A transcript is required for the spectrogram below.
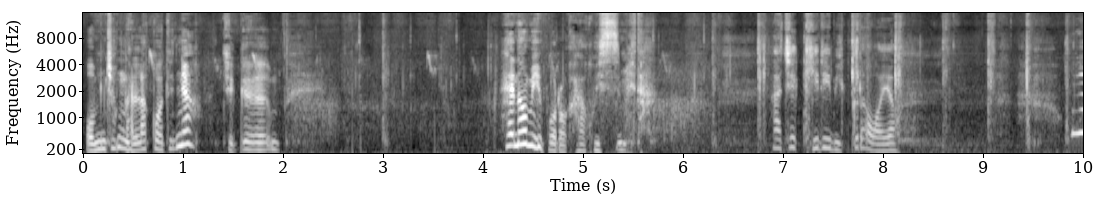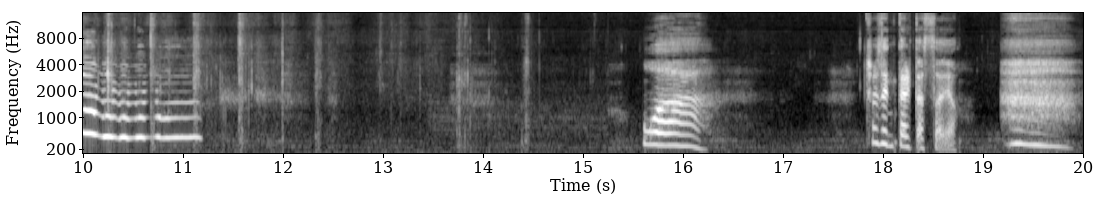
엄청 날랐거든요 지금 해넘이 보러 가고 있습니다 아직 길이 미끄러워요 우와. 우와 초생딸 땄어요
